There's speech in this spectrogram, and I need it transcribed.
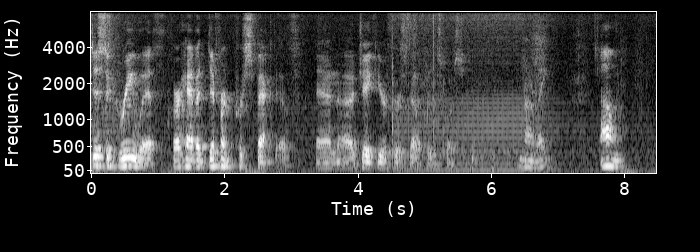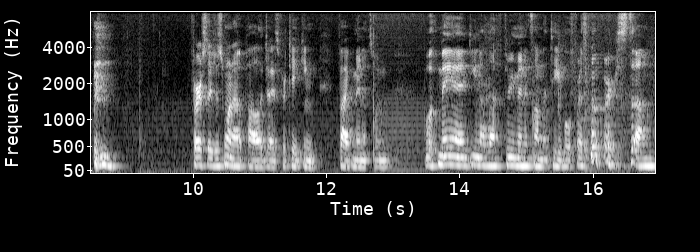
disagree with or have a different perspective? And uh, Jake, you're first up for this question. All right. Um, first, I just want to apologize for taking five minutes when both Maya and Dina left three minutes on the table for the first um,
